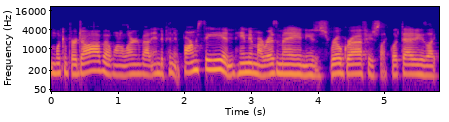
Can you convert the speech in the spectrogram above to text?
I'm looking for a job. I want to learn about independent pharmacy and handed him my resume and he was just real gruff. He just like looked at it. He's like,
